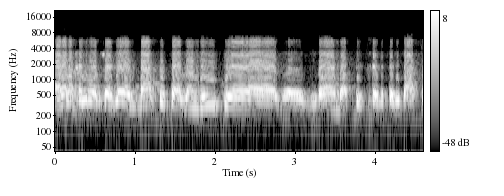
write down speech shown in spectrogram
اولا خیلی متشکرم از بحث سازنده ای که راه انداختید. خیلی خیلی بحث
